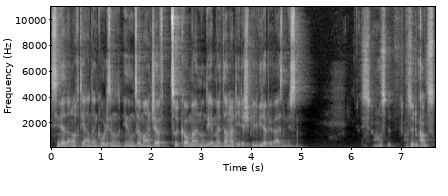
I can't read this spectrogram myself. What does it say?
sind ja dann auch die anderen Goalies in unserer Mannschaft zurückkommen und ich habe mir dann halt jedes Spiel wieder beweisen müssen. hast du, hast du ganz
